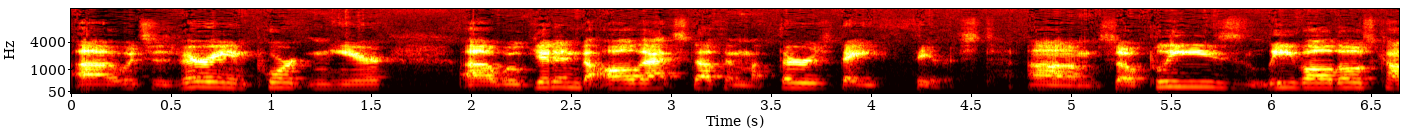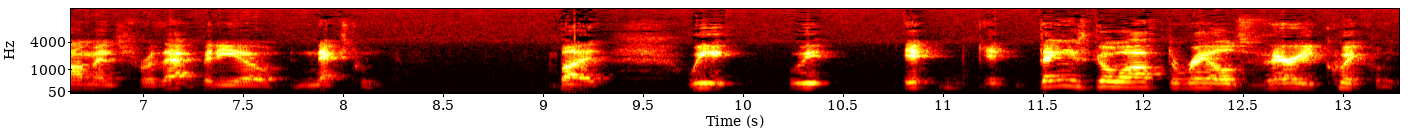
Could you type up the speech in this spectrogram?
uh, which is very important here. Uh, we'll get into all that stuff in my Thursday Theorist. Um, so please leave all those comments for that video next week. But we, we, it, it, things go off the rails very quickly.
